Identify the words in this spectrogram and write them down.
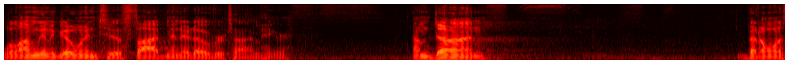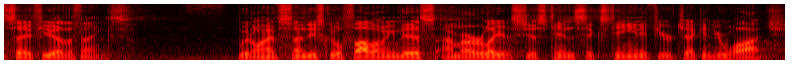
Well, I'm going to go into a five minute overtime here. I'm done, but I want to say a few other things. We don't have Sunday school following this. I'm early. It's just 10:16 if you're checking your watch.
